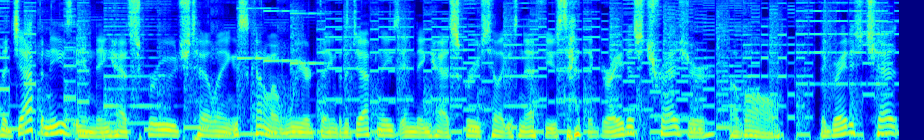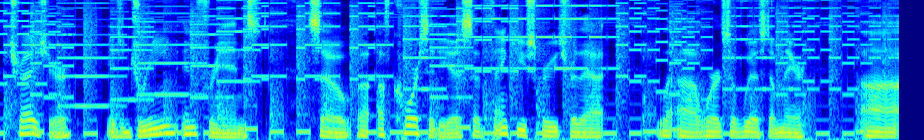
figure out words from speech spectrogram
the Japanese ending has Scrooge telling, it's kind of a weird thing, but the Japanese ending has Scrooge telling his nephews that the greatest treasure of all, the greatest che- treasure is dream and friends. So, uh, of course it is. So, thank you, Scrooge, for that uh, words of wisdom there. Uh,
